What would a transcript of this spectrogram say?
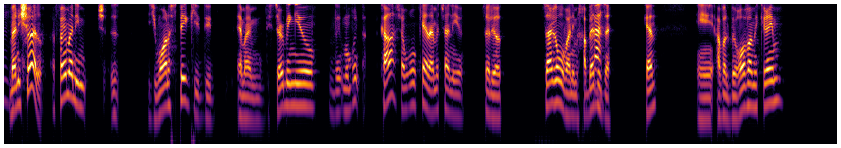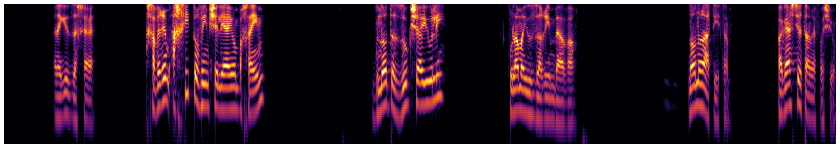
ואני שואל, לפעמים אני, you want to speak, you did, am I disturbing you? והם אומרים, קרה? שאמרו, כן, האמת שאני רוצה להיות, בסדר גמור, ואני מכבד כן. את זה, כן? אה, אבל ברוב המקרים, אני אגיד את זה אחרת. החברים הכי טובים שלי היום בחיים, בנות הזוג שהיו לי, כולם היו זרים בעבר. לא נולדתי איתם. פגשתי אותם איפשהו.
